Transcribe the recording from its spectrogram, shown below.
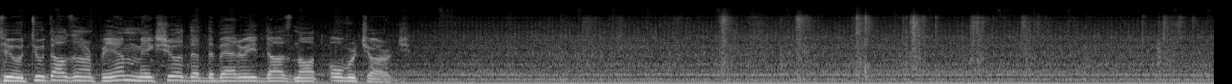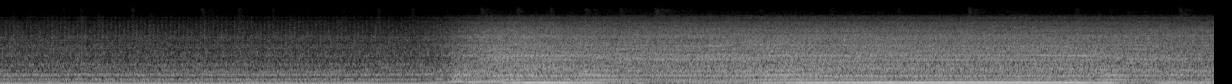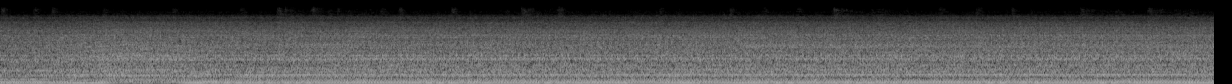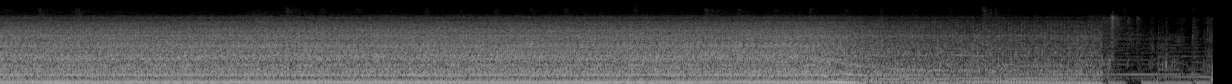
to 2000 rpm make sure that the battery does not overcharge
